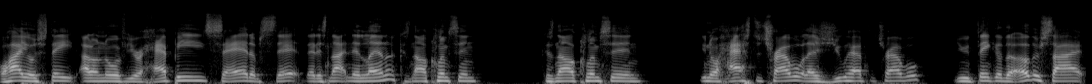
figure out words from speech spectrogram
Ohio State, I don't know if you're happy, sad, upset that it's not in Atlanta because now Clemson, because now Clemson, you know, has to travel as you have to travel. You think of the other side.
